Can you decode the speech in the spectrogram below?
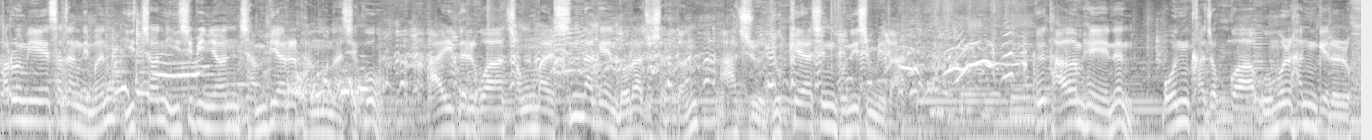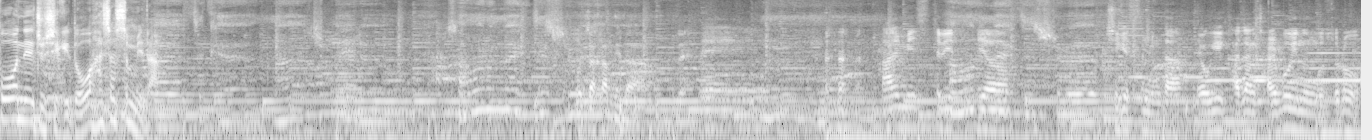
하루미의 사장님은 2022년 잠비아를 방문하시고 아이들과 정말 신나게 놀아주셨던 아주 유쾌하신 분이십니다. 그 다음 해에는 온 가족과 우물 한 개를 후원해 주시기도 하셨습니다. 도착합니다. 네. 네. 알미 스트리트 뛰어 치겠습니다. 여기 가장 잘 보이는 곳으로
